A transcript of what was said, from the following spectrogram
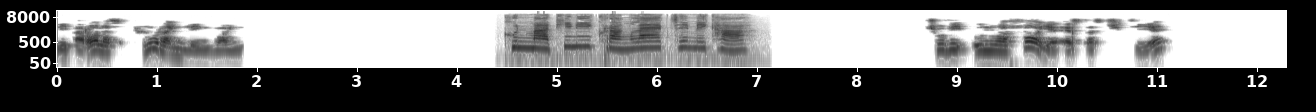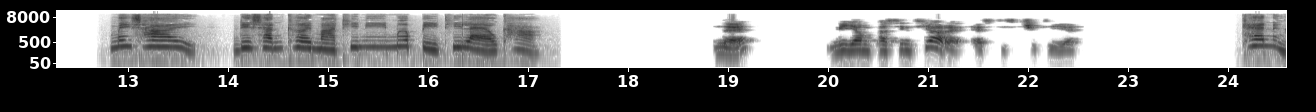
Li parolas plurajn lingvojn. คุณมาที่นี่ครั้งแรกใช่ไหมคะ Ĉu vi unuafoje estas ĉi tie? ไม่ใช่ ดิฉันเคยมาที่นี่เมื่อปีที่แล้วค่ะ Ne, mi jam pasintjare estis ĉi tie. แค่หนึ่ง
